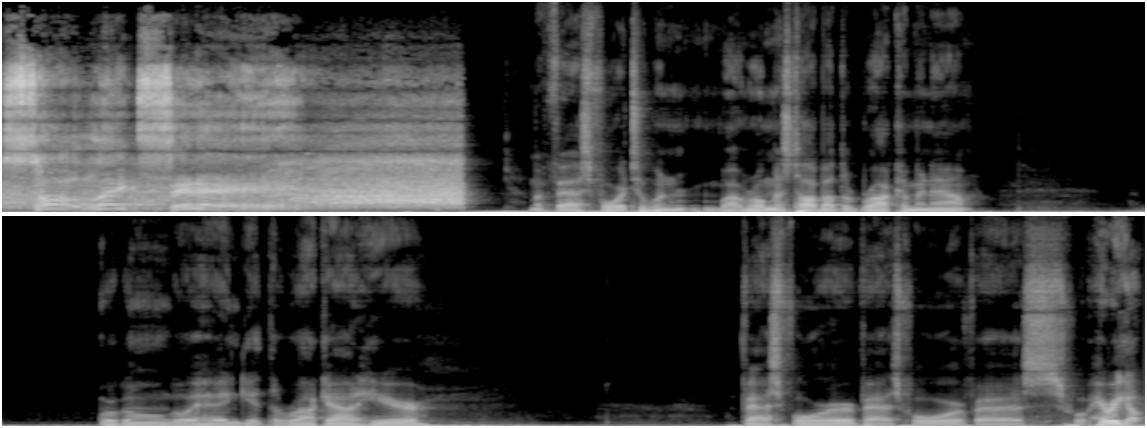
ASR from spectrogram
Salt Lake City! I'm going to fast forward to when Romans talk about the rock coming out. We're gonna go ahead and get the rock out here. Fast forward, fast forward, fast forward. Here we go.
